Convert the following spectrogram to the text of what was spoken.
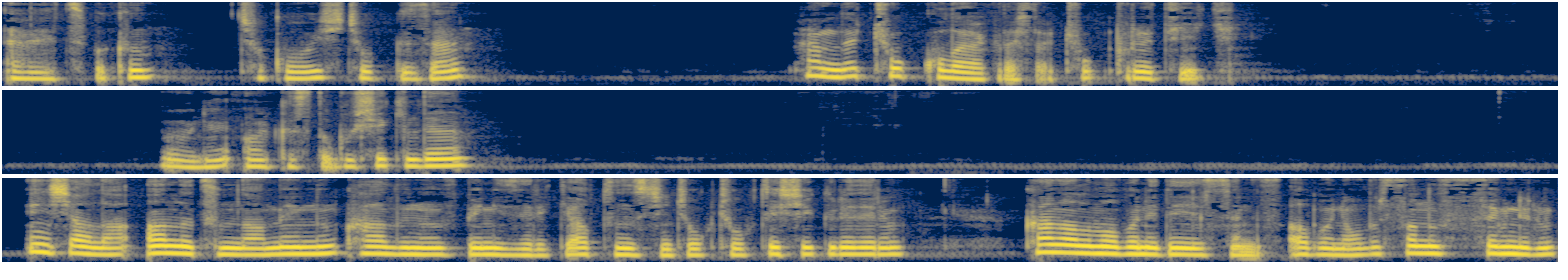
Evet bakın. Çok hoş, çok güzel. Hem de çok kolay arkadaşlar. Çok pratik. Böyle arkası da bu şekilde. İnşallah anlatımdan memnun kaldınız. Beni izleyerek yaptığınız için çok çok teşekkür ederim. Kanalıma abone değilseniz abone olursanız sevinirim.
